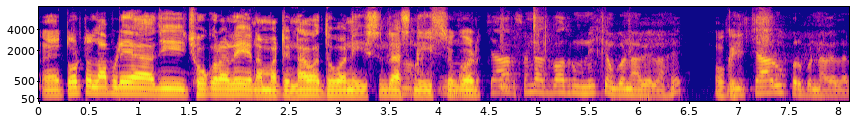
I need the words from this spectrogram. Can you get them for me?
ટોટલ આપણે આ જે છોકરા રહે એના માટે નાવા ધોવાની સંડાસની સગવડ. ચાર સંડાસ બાથરૂમ નીચે બનાવેલા છે. ઓકે. ચાર ઉપર બનાવેલા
